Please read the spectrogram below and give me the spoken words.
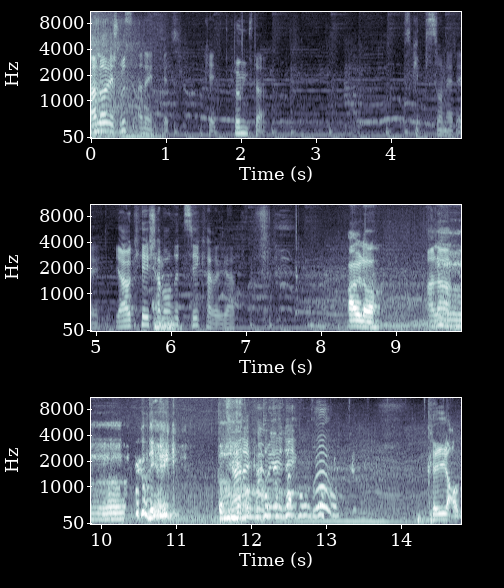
Ah Leute, ich muss... Ah ne, jetzt. Okay, Fünfter. Das gibt's doch nicht, ey. Ja, okay, ich habe auch eine C-Karre gehabt. Alter. Allah. Da kommt Erik. Ja, da kam Erik. Klonk.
